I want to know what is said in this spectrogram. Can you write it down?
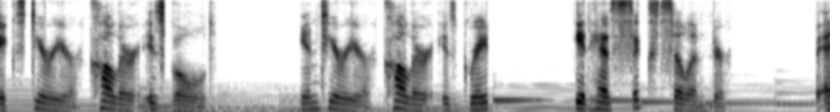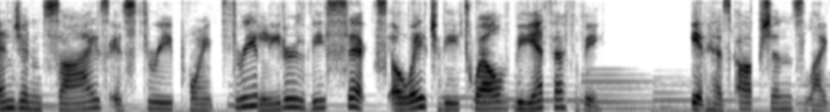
Exterior color is gold. Interior color is gray. It has six-cylinder engine size is 3.3-liter V6 OHV12 VFFV. It has options like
